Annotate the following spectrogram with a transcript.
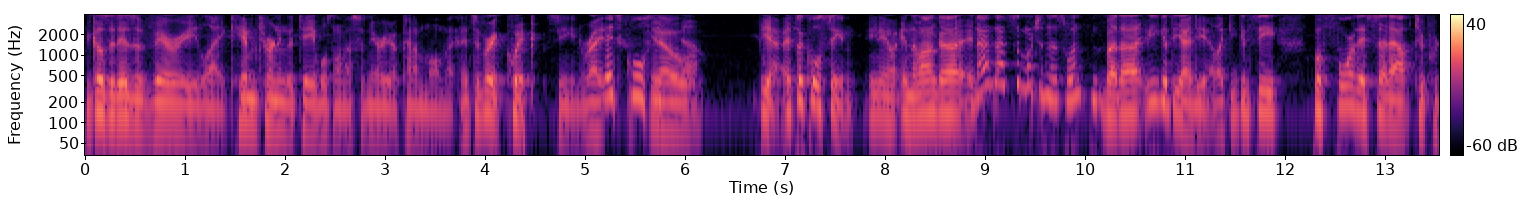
because it is a very like him turning the tables on a scenario kind of moment. And it's a very quick scene, right? It's a cool scene, You know, yeah. yeah, it's a cool scene. You know, in the manga, not not so much in this one, but uh, you get the idea. Like you can see before they set out to pr-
